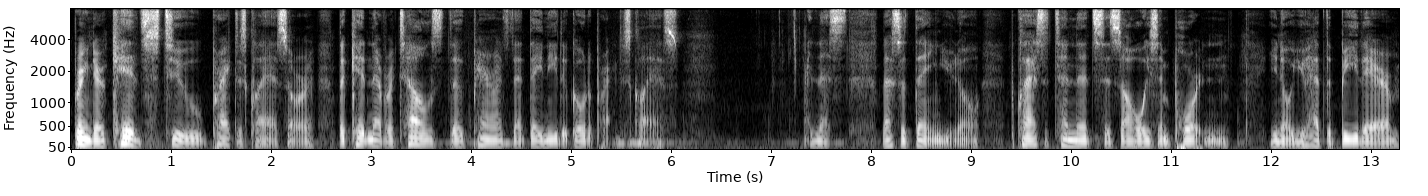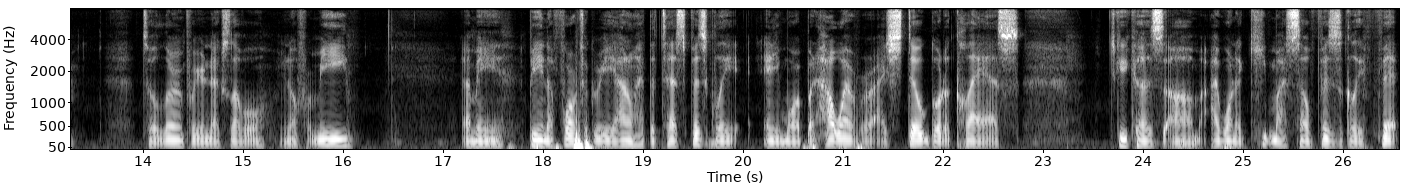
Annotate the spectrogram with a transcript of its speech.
bring their kids to practice class, or the kid never tells the parents that they need to go to practice class. And that's that's the thing, you know. Class attendance is always important. You know, you have to be there to learn for your next level. You know, for me, I mean, being a fourth degree, I don't have to test physically anymore. But however, I still go to class because um, I want to keep myself physically fit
